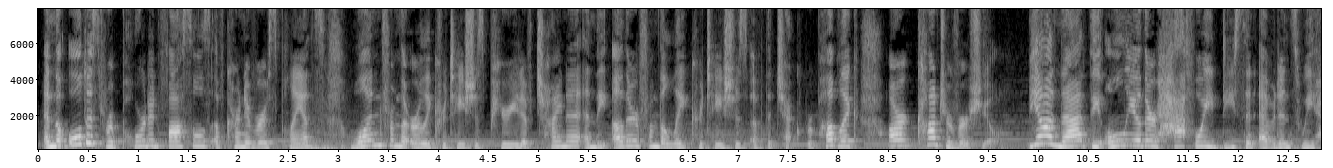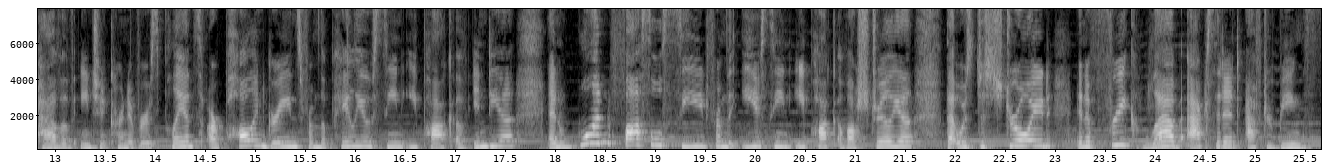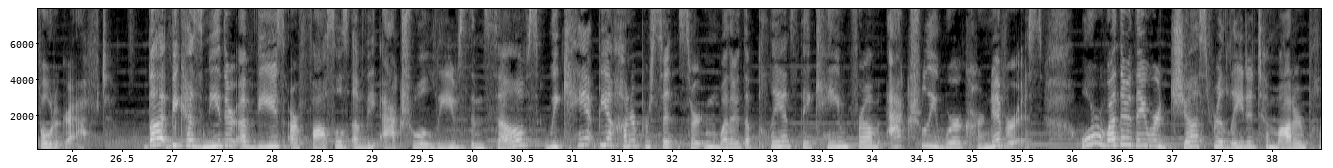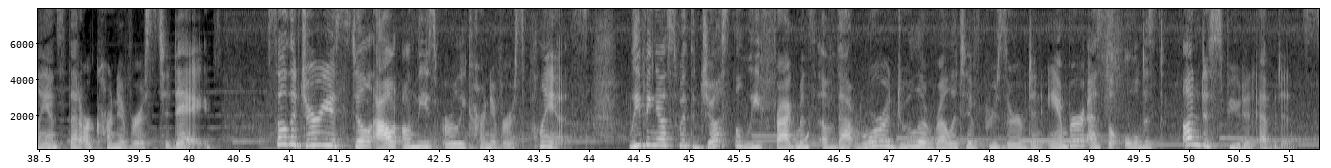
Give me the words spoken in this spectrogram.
And the oldest reported fossils of carnivorous plants, one from the early Cretaceous period of China and the other from the late Cretaceous of the Czech Republic, are controversial. Beyond that, the only other halfway decent evidence we have of ancient carnivorous plants are pollen grains from the Paleocene epoch of India and one fossil seed from the Eocene epoch of Australia that was destroyed in a freak lab accident after being photographed. But because neither of these are fossils of the actual leaves themselves, we can't be 100% certain whether the plants they came from actually were carnivorous, or whether they were just related to modern plants that are carnivorous today. So the jury is still out on these early carnivorous plants, leaving us with just the leaf fragments of that Roridula relative preserved in amber as the oldest undisputed evidence.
